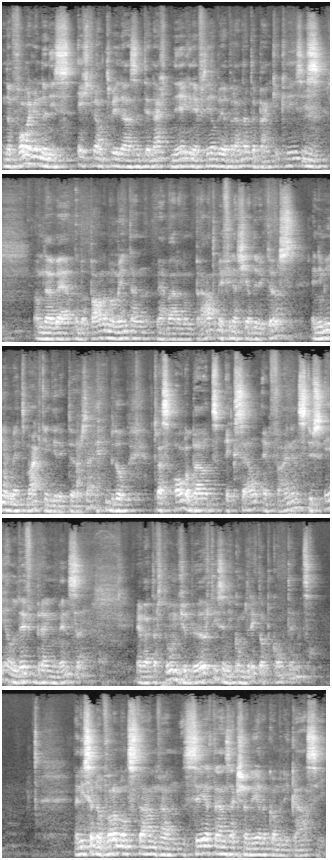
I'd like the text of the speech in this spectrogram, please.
een volgende is echt wel 2008, 2009 heeft heel veel veranderd, de bankencrisis. Omdat wij op een bepaald moment dan, wij waren aan het praten met financieel directeurs en niet meer met marketingdirecteurs. Hè. Ik bedoel, het was all about Excel en finance, dus heel left-brain mensen. En wat er toen gebeurd is, en ik kom direct op content, dan is er een vorm ontstaan van zeer transactionele communicatie.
